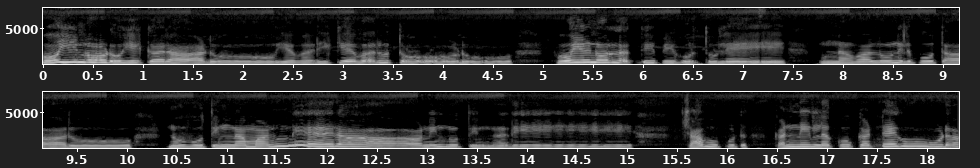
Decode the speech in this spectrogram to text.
పోయినోడు ఇక రాడు ఎవరికెవరు తోడు? పోయినోళ్ళ తీపి గుర్తులే ఉన్నవాళ్ళు నిలుపుతారు. నువ్వు తిన్న మన్నేరా నిన్ను తిన్నది చావు పుట్టు కన్నీళ్ళకు కట్టె కూడా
